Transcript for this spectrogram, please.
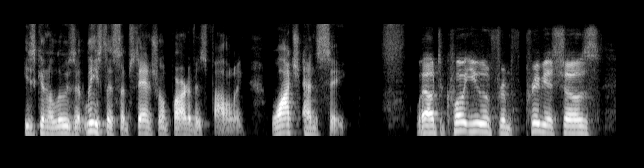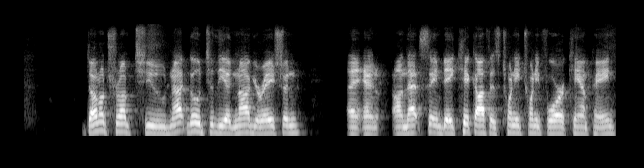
he's going to lose at least a substantial part of his following. Watch and see. Well, to quote you from previous shows, Donald Trump to not go to the inauguration and on that same day kick off his 2024 campaign,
